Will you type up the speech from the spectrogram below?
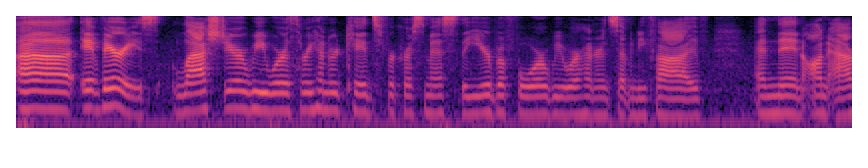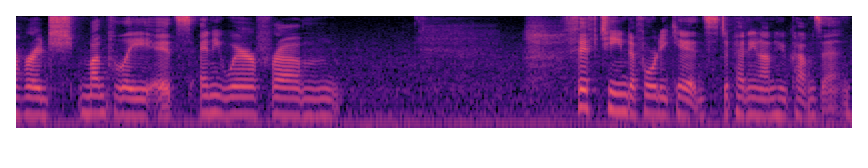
Uh, it varies. Last year we were 300 kids for Christmas. The year before we were 175. And then on average monthly it's anywhere from 15 to 40 kids depending on who comes in.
